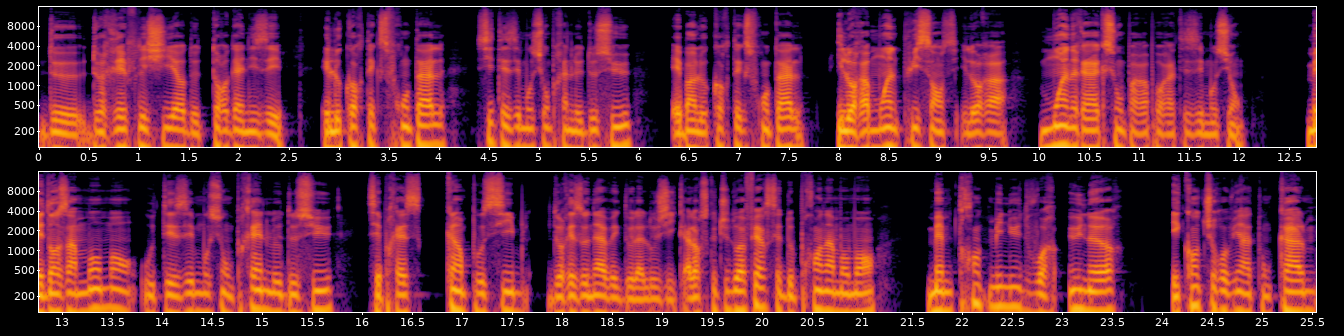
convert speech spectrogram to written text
de, de réfléchir, de t'organiser. Et le cortex frontal, si tes émotions prennent le dessus, eh ben le cortex frontal, il aura moins de puissance, il aura moins de réaction par rapport à tes émotions. Mais dans un moment où tes émotions prennent le dessus, c'est presque impossible de raisonner avec de la logique. Alors ce que tu dois faire, c'est de prendre un moment, même 30 minutes, voire une heure, et quand tu reviens à ton calme,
